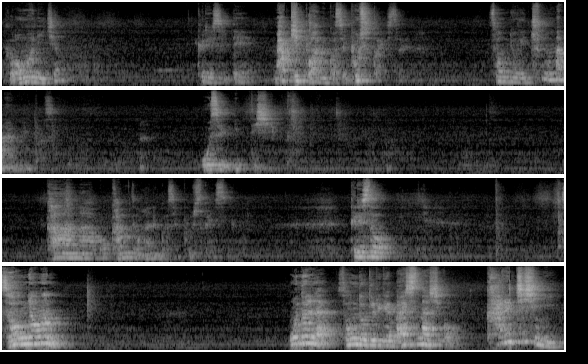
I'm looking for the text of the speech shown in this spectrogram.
그 어머니죠. 그랬을 때 막 기뻐하는 것을 볼 수가 있어요. 성령의 충만함을 입어서 옷을 입듯이 감하고 감동하는 것을 볼 수가 있습니다. 그래서 성령은 오늘날 성도들에게 말씀하시고 가르치시니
